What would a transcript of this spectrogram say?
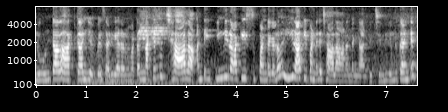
నువ్వు ఉంటావా అక్క అని చెప్పేసి అడిగారు అనమాట నాకైతే చాలా అంటే ఇన్ని రాఖీస్ పండగలో ఈ రాఖీ పండగ చాలా ఆనందంగా అనిపించింది. ఎందుకంటే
